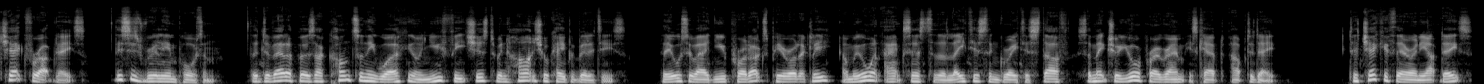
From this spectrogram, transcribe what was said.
Check for updates. This is really important. The developers are constantly working on new features to enhance your capabilities. They also add new products periodically, and we all want access to the latest and greatest stuff, so make sure your program is kept up to date. To check if there are any updates,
